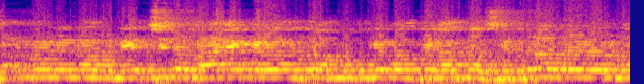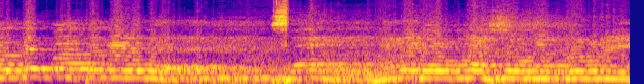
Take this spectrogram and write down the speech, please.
ಸನ್ಮಾನ್ಯ ನಮ್ಮ ನೆಚ್ಚಿನ ನಾಯಕರಂತ ಮುಖ್ಯಮಂತ್ರಿಗಳಂತ ಸಿದ್ದರಾಮಯ್ಯ ಮತ್ತೆ ಮಾತನಾಡಿದೆ ಸರ್, ನನಗೆ ಅವಕಾಶವನ್ನು ಕೊಡ್ರಿ.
